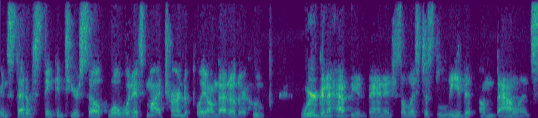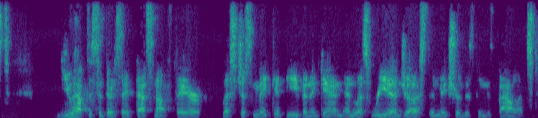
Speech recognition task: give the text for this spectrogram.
instead of thinking to yourself, well, when it's my turn to play on that other hoop, we're going to have the advantage. So let's just leave it unbalanced. You have to sit there and say, that's not fair. Let's just make it even again and let's readjust and make sure this thing is balanced.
